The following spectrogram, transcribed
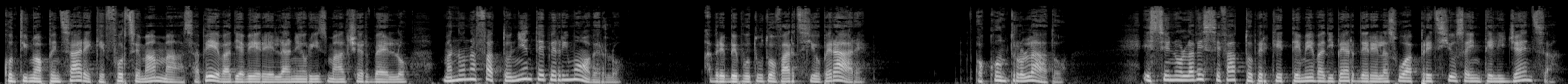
Continuo a pensare che forse mamma sapeva di avere l'aneurisma al cervello, ma non ha fatto niente per rimuoverlo. Avrebbe potuto farsi operare. Ho controllato. E se non l'avesse fatto perché temeva di perdere la sua preziosa intelligenza?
